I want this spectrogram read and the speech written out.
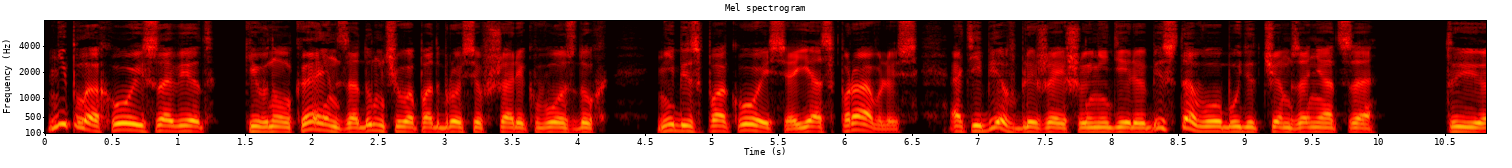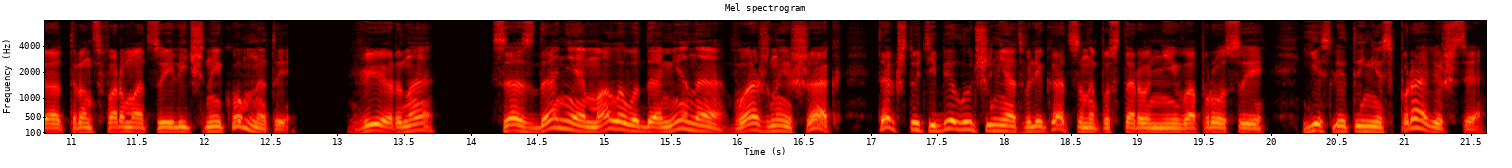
«Неплохой совет», — кивнул Каин, задумчиво подбросив шарик в воздух. «Не беспокойся, я справлюсь, а тебе в ближайшую неделю без того будет чем заняться». «Ты о трансформации личной комнаты?» «Верно. Создание малого домена – важный шаг, так что тебе лучше не отвлекаться на посторонние вопросы. Если ты не справишься,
